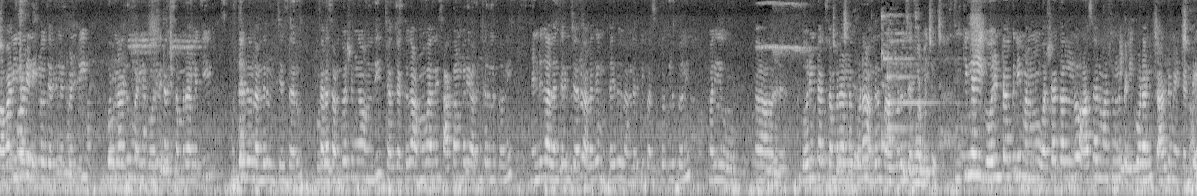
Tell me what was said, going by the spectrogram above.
భవానీనగర్ ఇంట్లో జరిగినటువంటి బోనాలు మరియు గోరికల సంబరాలకి ముత్తైదువులందరూ విచ్చేశారు. చాలా సంతోషంగా ఉంది. చాలా చక్కగా అమ్మవారిని శాకాంబరి అలంకరణతోని నిండుగా అలంకరించారు. అలాగే ముత్తైదువులందరికీ పసుపొట్లతోని మరియు గోరింటాకు సంబరాల్లో కూడా అందరం పాల్గొనడం జరిగింది. ముఖ్యంగా ఈ గోరింటాకుని మనము వర్షాకాలంలో ఆషాఢ మాసంలో పెట్టుకోవడానికి కారణం ఏంటంటే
